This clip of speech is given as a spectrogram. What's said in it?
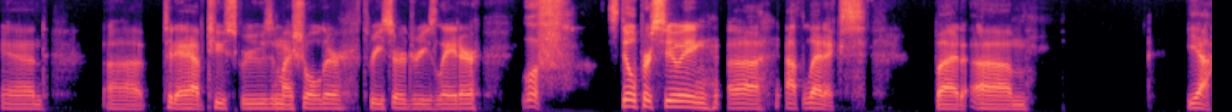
And uh, today I have two screws in my shoulder, three surgeries later. Woof. Still pursuing uh, athletics. But um, yeah,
